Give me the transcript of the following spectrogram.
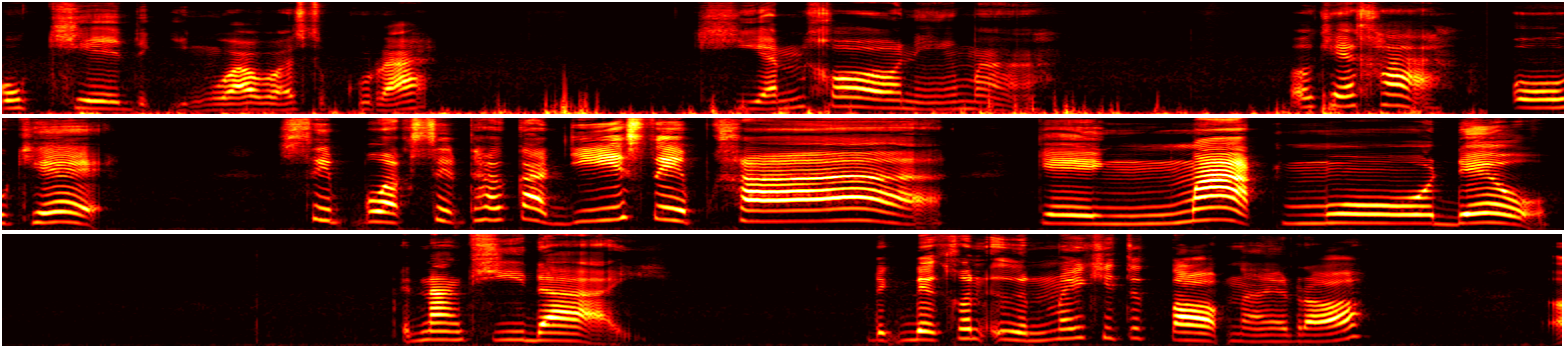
โอเค เด็กหญิงวาวาสุกุระ เขียนข้อนี้มา โอเคค่ะ โอเคสิบบวกสิบเท่ากับยี่สิบค่ะ เก่งมากโมเดล เป็นนางทีได้ เด็กๆคนอื่นไม่คิดจะตอบหน่อยหรอ เอ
